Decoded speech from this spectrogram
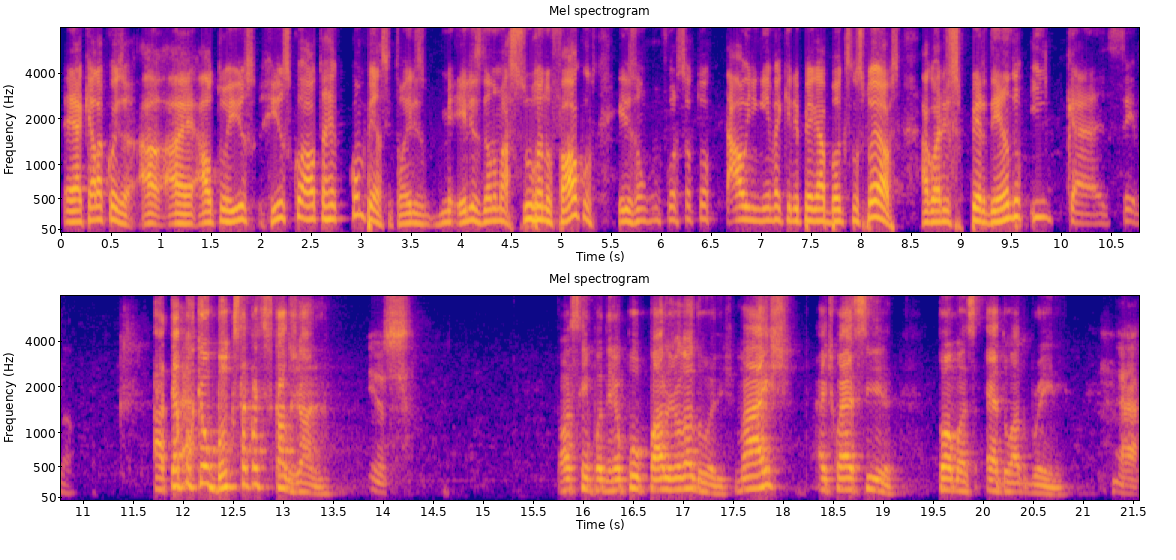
É aquela coisa, a, a, é alto risco, risco, alta recompensa. Então, eles, eles dando uma surra no Falcons, eles vão com força total e ninguém vai querer pegar Bucks nos playoffs. Agora, eles perdendo, e sei não. Até porque o banco está classificado já, né? Isso. Então, assim, poderiam poupar os jogadores. Mas a gente conhece Thomas Edward Brady. É.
